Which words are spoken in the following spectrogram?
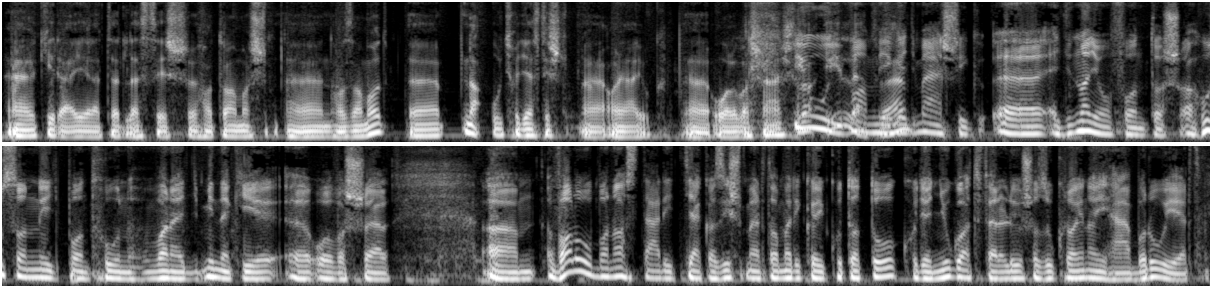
eh, király életed lesz, és hatalmas eh, hozamod. Eh, Na, úgyhogy ezt is eh, ajánljuk eh, olvasásra. Jó, van még egy másik, egy nagyon fontos, a 24.hu-n van egy, mindenki olvassa el. Um, valóban azt állítják az ismert amerikai kutatók, hogy a nyugat felelős az ukrajnai háborúért?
